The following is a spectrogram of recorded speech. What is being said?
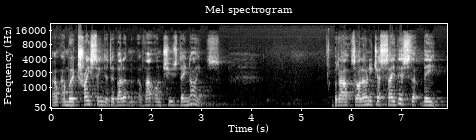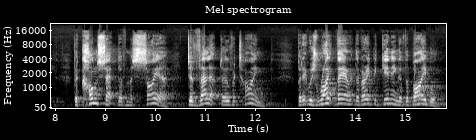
And we're tracing the development of that on Tuesday nights. But I'll, so I'll only just say this that the, the concept of Messiah developed over time, but it was right there at the very beginning of the Bible.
